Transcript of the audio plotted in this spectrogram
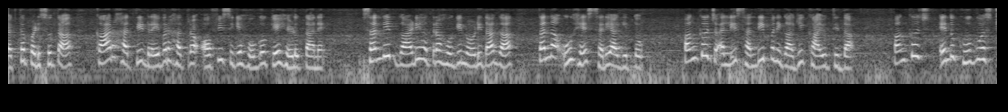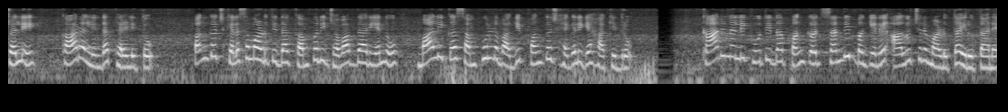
ವ್ಯಕ್ತಪಡಿಸುತ್ತಾ ಕಾರ್ ಹತ್ತಿ ಡ್ರೈವರ್ ಹತ್ರ ಆಫೀಸಿಗೆ ಹೋಗೋಕೆ ಹೇಳುತ್ತಾನೆ. ಸಂದೀಪ್ ಗಾಡಿ ಹತ್ರ ಹೋಗಿ ನೋಡಿದಾಗ ತನ್ನ ಊಹೆ ಸರಿಯಾಗಿತ್ತು. ಪಂಕಜ್ ಅಲ್ಲಿ ಸಂದೀಪನಿಗಾಗಿ ಕಾಯುತ್ತಿದ್ದ. ಪಂಕಜ್ ಎಂದು ಕೂಗುವಷ್ಟರಲ್ಲಿ ಕಾರ್ ಅಲ್ಲಿಂದ ತೆರಳಿತು ಪಂಕಜ್ ಕೆಲಸ ಮಾಡುತ್ತಿದ್ದ ಕಂಪನಿ ಜವಾಬ್ದಾರಿಯನ್ನು ಮಾಲೀಕ ಸಂಪೂರ್ಣವಾಗಿ ಪಂಕಜ್ ಹೆಗಲಿಗೆ ಹಾಕಿದ್ರು. ಕಾರಿನಲ್ಲಿ ಕೂತಿದ್ದ ಪಂಕಜ್ ಸಂದೀಪ್ ಬಗ್ಗೆನೇ ಆಲೋಚನೆ ಮಾಡುತ್ತಾ ಇರುತ್ತಾನೆ.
